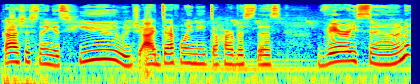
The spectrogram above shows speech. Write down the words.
Gosh, this thing is huge. I definitely need to harvest this very soon.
